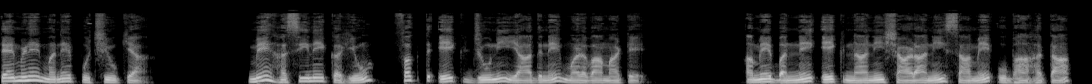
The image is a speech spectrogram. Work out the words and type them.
તેમણે મને પૂછ્યું, ક્યાં? મેં હસીને કહ્યું, ફક્ત એક જૂની યાદને મળવા માટે. અમે બંને એક નાની શાળાની સામે ઊભા હતા,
